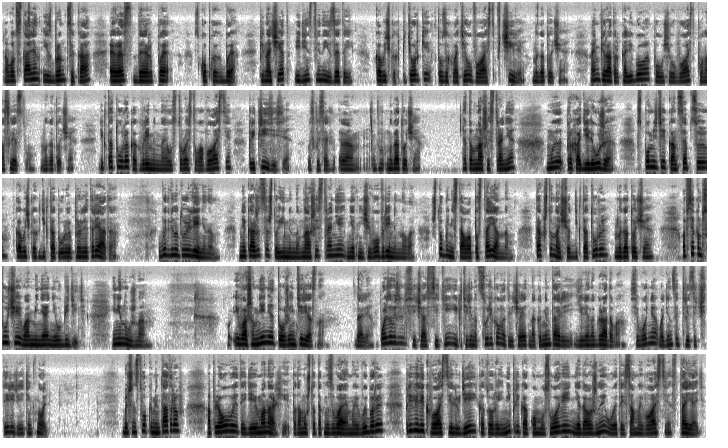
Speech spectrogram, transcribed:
А вот Сталин избран ЦК РСДРП в скобках Б. Пиночет единственный из этой в кавычках пятерки, кто захватил власть в Чили. Многоточие а император Калигула получил власть по наследству. Многоточие. Диктатура как временное устройство власти при кризисе. Восклицатель, э, многоточие. Это в нашей стране мы проходили уже. Вспомните концепцию, в кавычках, диктатуры пролетариата, выдвинутую Лениным. Мне кажется, что именно в нашей стране нет ничего временного, что бы ни стало постоянным. Так что насчет диктатуры, многоточие, во всяком случае, вам меня не убедить. И не нужно. И ваше мнение тоже интересно. Далее. Пользователь сейчас в сети Екатерина Цурикова отвечает на комментарий Елена Градова. Сегодня в 11.34 рейтинг 0. Большинство комментаторов оплевывает идею монархии, потому что так называемые выборы привели к власти людей, которые ни при каком условии не должны у этой самой власти стоять.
